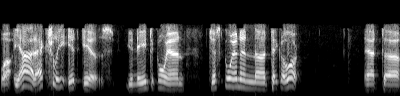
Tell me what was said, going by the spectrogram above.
Well, yeah, it actually it is. You need to go in, just go in and uh, take a look at uh,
